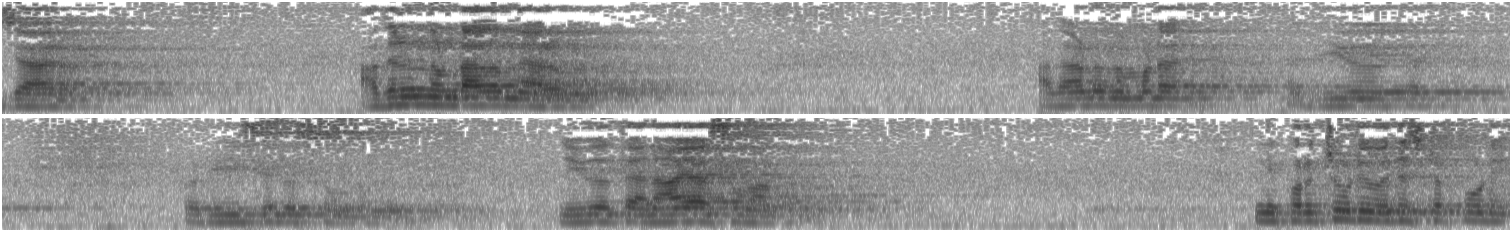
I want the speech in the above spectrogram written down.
വിചാരം. അതിൽ നിന്നുണ്ടാകുന്ന അറിവ്. അതാണ് നമ്മുടെ ജീവിതത്തെ ഒരു ഈസിനെസ് കൊണ്ടുവരുന്നത് ജീവിതത്തെ അനായാസമാക്കണം ഇനി കുറച്ചുകൂടി ഒരു സ്റ്റെപ്പ് കൂടി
